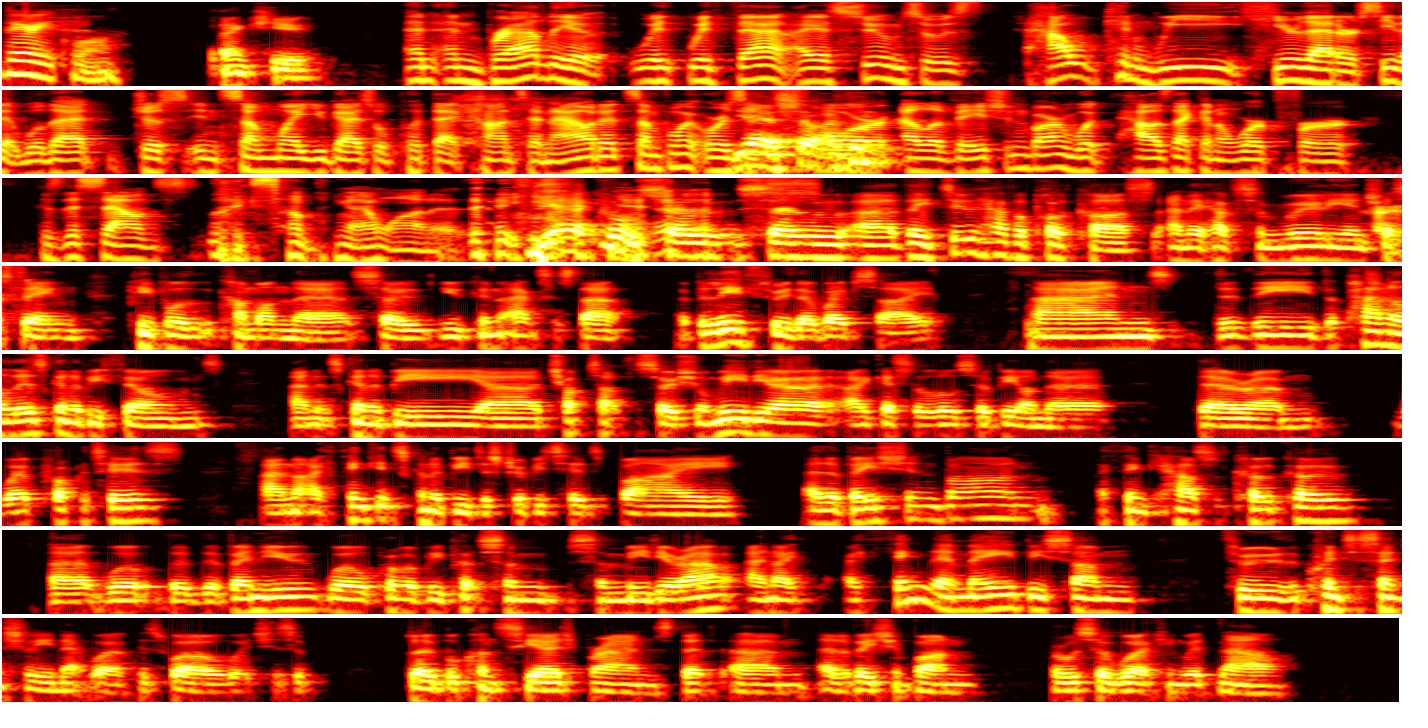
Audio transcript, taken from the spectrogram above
Very cool. Thank you. And and Bradley uh, with with that I assume so is how can we hear that or see that? Will that just in some way you guys will put that content out at some point, or is yeah, it so for think, Elevation Barn? What how's that going to work for because this sounds like something I want to. yeah, cool. So, so uh, they do have a podcast, and they have some really interesting Perfect. people that come on there. So you can access that, I believe, through their website. And the the, the panel is going to be filmed, and it's going to be uh, chopped up for social media. I guess it'll also be on their their um, web properties, and I think it's going to be distributed by Elevation Barn. I think House of KOKO uh, will the, the venue will probably put some some media out, and I, I think there may be some through the Quintessentially network as well, which is a global concierge brand that um, Elevation Barn are also working with now.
